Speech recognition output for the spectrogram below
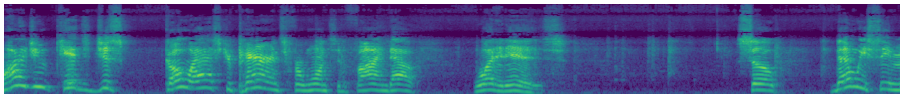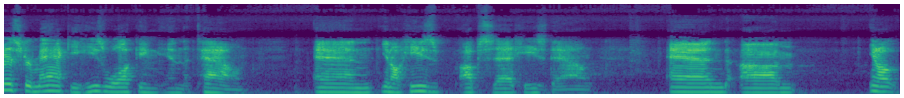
why don't you kids just go ask your parents for once and find out what it is? So then we see Mr. Mackey. He's walking in the town, and you know he's upset. He's down, and um, you know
